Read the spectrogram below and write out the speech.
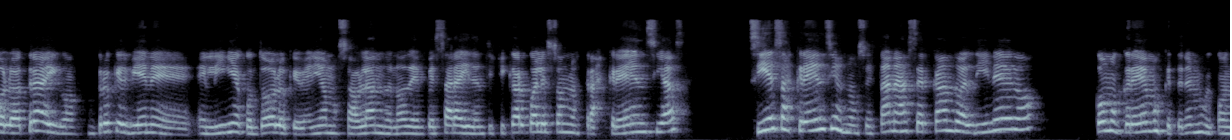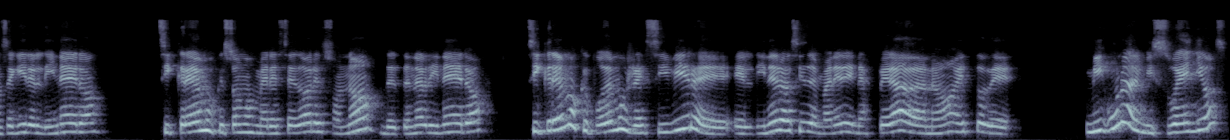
o lo atraigo. Creo que viene en línea con todo lo que veníamos hablando, ¿no? De empezar a identificar cuáles son nuestras creencias, si esas creencias nos están acercando al dinero cómo creemos que tenemos que conseguir el dinero, si creemos que somos merecedores o no de tener dinero, si creemos que podemos recibir eh, el dinero así de manera inesperada, ¿no? Esto de, mi, uno de mis sueños,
